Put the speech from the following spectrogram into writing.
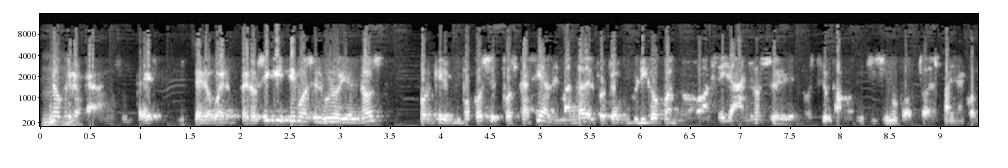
No creo que tres, pero bueno, pero sí que hicimos el 1 y el 2 porque un poco, se- pues casi a demanda del propio público cuando hace ya años eh, pues triunfamos muchísimo por toda España con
